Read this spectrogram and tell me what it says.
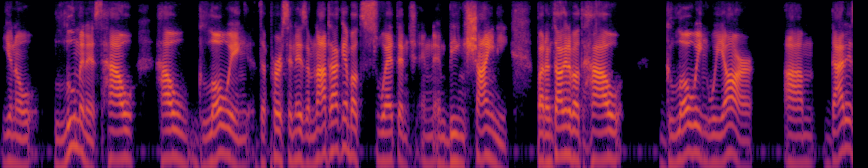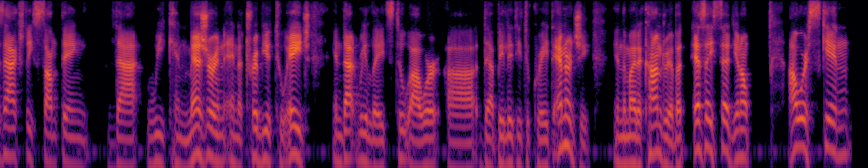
you know luminous how how glowing the person is. I'm not talking about sweat and, and, and being shiny but i'm talking about how glowing we are. Um, that is actually something that we can measure and, and, attribute to age, and that relates to our uh, the ability to create energy in the mitochondria. But as I said, you know, our skin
